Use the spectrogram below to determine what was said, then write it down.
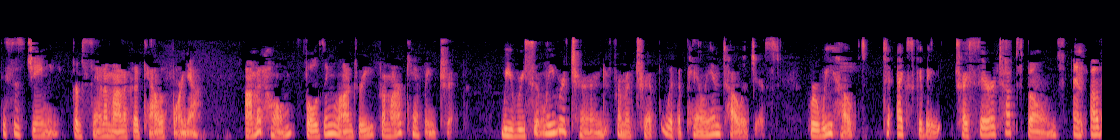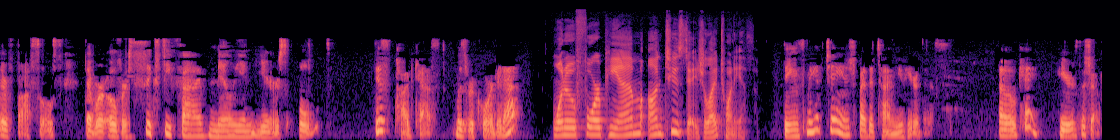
This is Jamie from Santa Monica, California. I'm at home folding laundry from our camping trip. We recently returned from a trip with a paleontologist where we helped to excavate Triceratops bones and other fossils that were over 65 million years old. This podcast was recorded at 104 p.m. on Tuesday, July 20th. Things may have changed by the time you hear this. Okay, here's the show.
